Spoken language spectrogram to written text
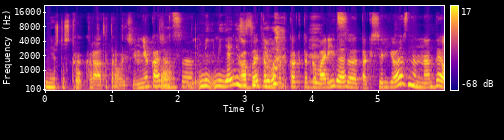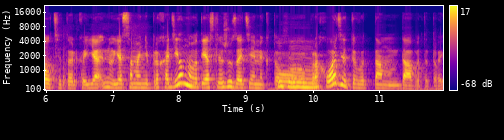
между строк. Кратко как очень. Мне кажется, да. меня не зацепило. об этом вот как-то говорится да. так серьезно на Делте только. Я, ну, я сама не проходила, но вот я слежу за теми, кто угу. проходит, и вот там, да, вот это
